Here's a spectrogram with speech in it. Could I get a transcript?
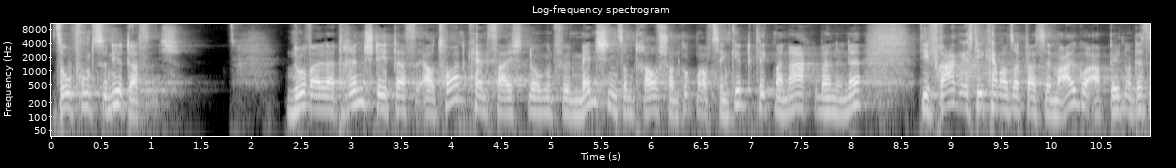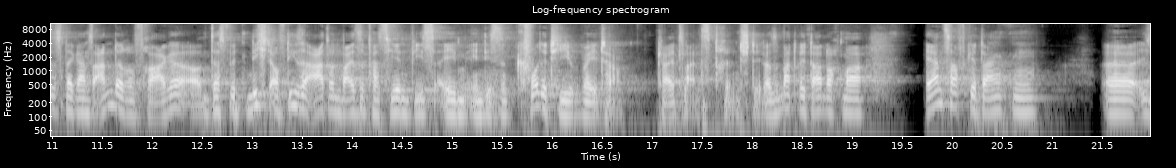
So funktioniert das nicht. Nur weil da drin steht, dass Autorenkennzeichnungen für Menschen zum Draufschauen, guck mal, ob es den gibt, klickt mal nach. Ne? Die Frage ist, wie kann man so etwas im Algo abbilden? Und das ist eine ganz andere Frage. Und das wird nicht auf diese Art und Weise passieren, wie es eben in diesem Quality Rater Guidelines drin. Also macht euch da nochmal ernsthaft Gedanken. Äh, ich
